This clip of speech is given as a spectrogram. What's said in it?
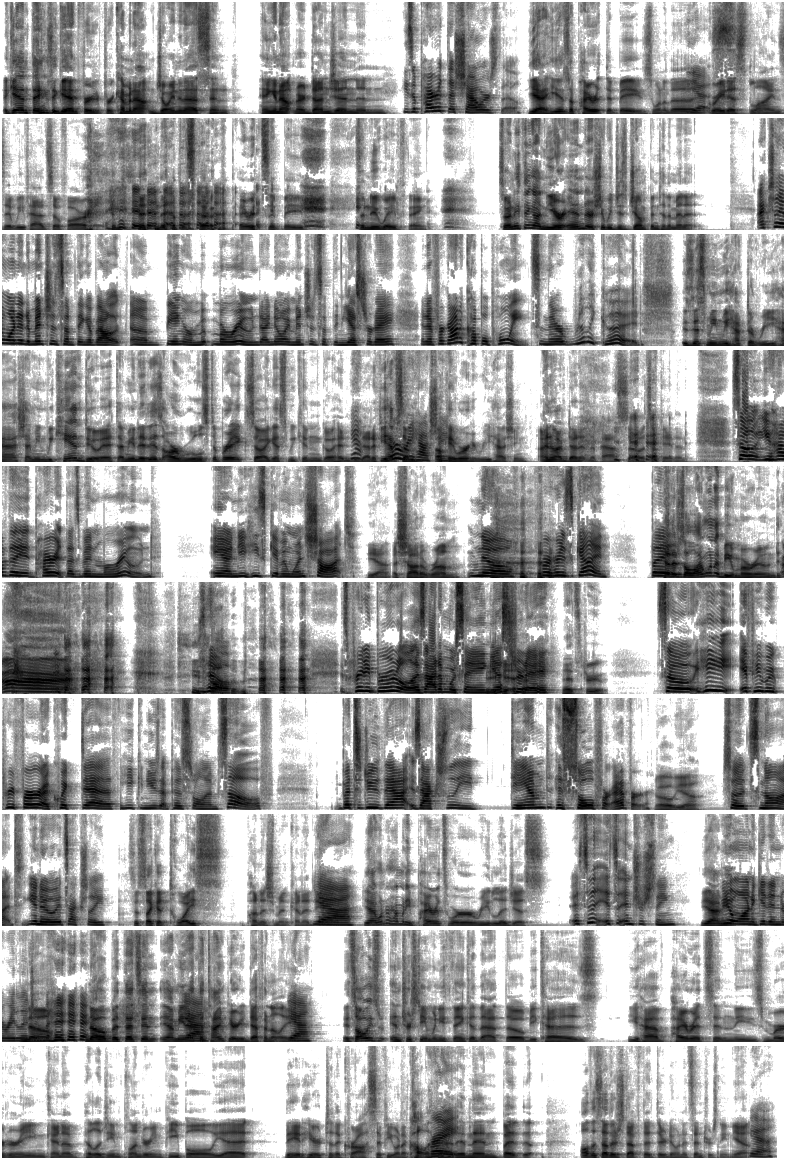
Again, thanks again for for coming out and joining us and hanging out in our dungeon. And He's a pirate that showers though. yeah, he is a pirate that bathes. One of the Yes. greatest lines that we've had so far in, in the episode. Pirates that bathe. It's a new wave thing. So anything on your end, or should we just jump into the minute? Actually, I wanted to mention something about um, being rem- marooned. I know I mentioned something yesterday, and I forgot a couple points, and they're really good. Does this mean we have to rehash? I mean, we can do it. I mean, it is our rules to break, so I guess we can go ahead and Yeah, do that. If you have some, rehashing. okay, we're rehashing. I know I've done it in the past, so it's okay then. So you have the pirate that's been marooned, and he's given one shot. Yeah, a shot of rum. No, for his gun. But Heather's all I want to be marooned. Ah! He's No. it's pretty brutal, as Adam was saying yesterday. that's true. So he, if he would prefer a quick death, he can use that pistol himself. But to do that is actually damned his soul forever. Oh yeah. So it's not, you know, it's actually So it's like a twice punishment kind of deal. Yeah. Yeah. I wonder how many pirates were religious. it's a, it's interesting. Yeah. I We mean, don't want to get into religion. no, but no, but that's in. I mean, at the time period, definitely. yeah, It's always interesting when you think of that, though, because you have pirates and these murdering, kind of pillaging, plundering people, yet they adhere to the cross, if you want to call it Right. that. And then, but all this other stuff that they're doing, it's interesting. Yeah. yeah.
